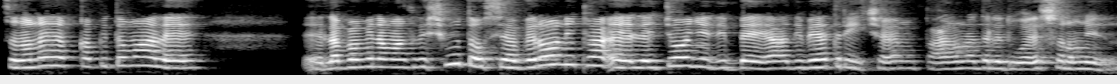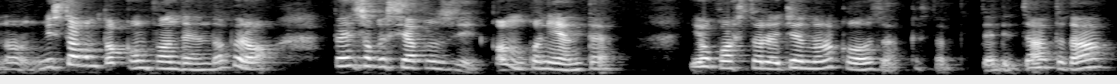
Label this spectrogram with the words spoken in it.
se non ho capito male, eh, la bambina mal cresciuta, ossia Veronica, e le gioie di Bea, di Beatrice, mi pare una delle due, adesso non mi, no, mi sto un po' confondendo, però penso che sia così. Comunque niente, io qua sto leggendo una cosa che è stata idealizzata da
